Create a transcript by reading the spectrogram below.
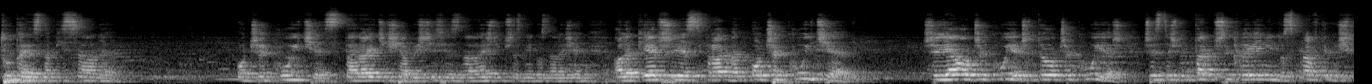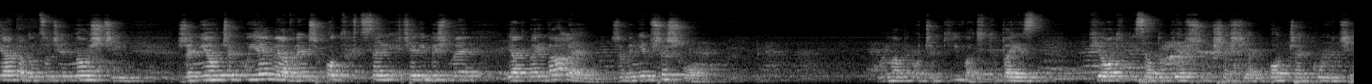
tutaj jest napisane, oczekujcie, starajcie się, abyście się znaleźli przez Niego znalezieni. Ale pierwszy jest fragment, oczekujcie. Czy ja oczekuję, czy Ty oczekujesz? Czy jesteśmy tak przyklejeni do spraw tego świata, do codzienności, że nie oczekujemy, a wręcz od, chcieli, chcielibyśmy jak najdalej, żeby nie przyszło. My mamy oczekiwać. Tutaj jest, Piotr pisał do pierwszych chrześcijan, oczekujcie.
